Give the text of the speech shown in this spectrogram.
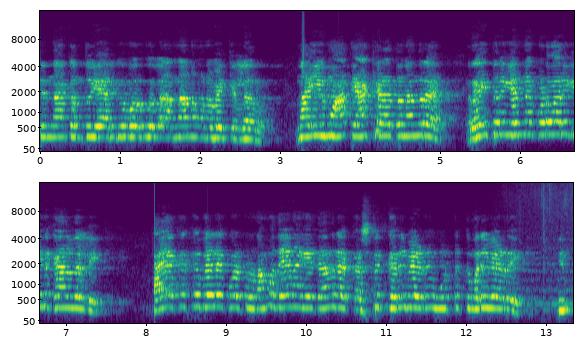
ತಿನ್ನಾಕಂತೂ ಯಾರಿಗೂ ಬರುದಿಲ್ಲ, ಅನ್ನಾನ ಉಣಬೇಕೆಲ್ಲರೂ ನಾ ಈ ಮಾತು ಯಾಕೆ ಹೇಳತ್ತನಂದ್ರೆ ರೈತರಿಗೆ ಎಣ್ಣೆ ಕೊಡುವವರಿಗಿನ ಕಾಲದಲ್ಲಿ ಕಾಯಕಕ್ಕೆ ಬೆಲೆ ಕೊಟ್ಟು ನಮ್ಮದೇನಾಗೈತೆ ಅಂದ್ರೆ ಕಷ್ಟಕ್ಕೆ ಕರಿಬೇಡ್ರಿ, ಊಟಕ್ಕೆ ಮರಿಬೇಡ್ರಿ. ಇಂಥ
